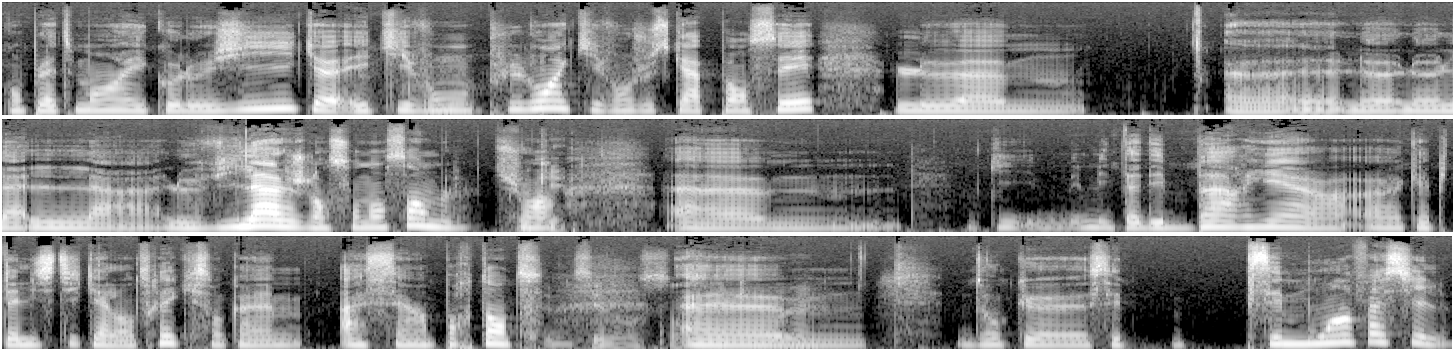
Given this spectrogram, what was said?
complètement écologiques et qui vont plus loin, qui vont jusqu'à penser le, euh, le, le- la- la- le village dans son ensemble, tu vois. Euh, qui- mais tu as des barrières euh, capitalistiques à l'entrée qui sont quand même assez importantes. C'est dans ce ouais. Euh, Donc c'est moins facile.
